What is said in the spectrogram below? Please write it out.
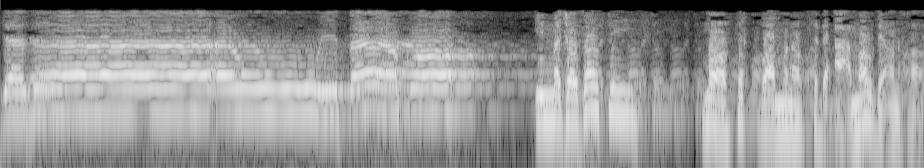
جزاء وفاقا. این مجازاتی موافق و مناسب اعمال آنها.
